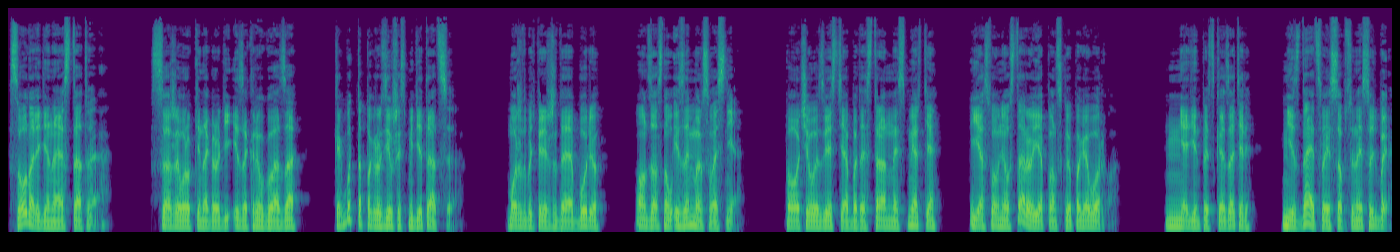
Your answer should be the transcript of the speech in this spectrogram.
словно ледяная статуя. Сложил руки на груди и закрыл глаза, как будто погрузившись в медитацию. Может быть, пережидая бурю, он заснул и замерз во сне. Получил известие об этой странной смерти я вспомнил старую японскую поговорку. Ни один предсказатель не знает своей собственной судьбы.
